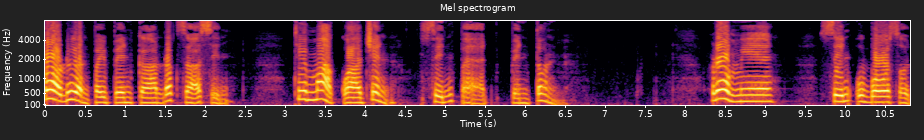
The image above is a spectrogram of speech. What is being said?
ก็เลื่อนไปเป็นการรักษาศีลที่มากกว่าเช่นศีลแปดเป็นต้น เริ่มมีศีลอุโบสถ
